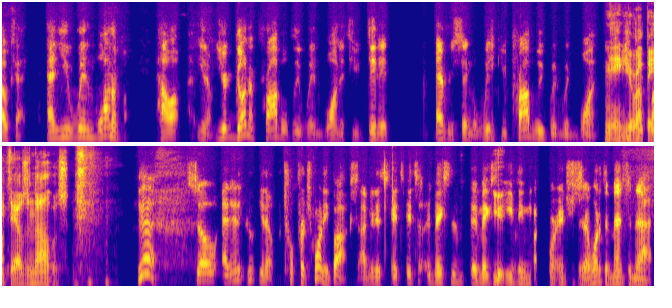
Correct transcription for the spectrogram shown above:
Okay. And you win one of them. How, you know, you're going to probably win one if you did it every single week. You probably would win one. Yeah, you're up eight thousand dollars. Yeah. So, and then, you know, tw- for 20 bucks, I mean, it's, it's, it's, it makes the, it makes You- the evening much more interesting. I wanted to mention that.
